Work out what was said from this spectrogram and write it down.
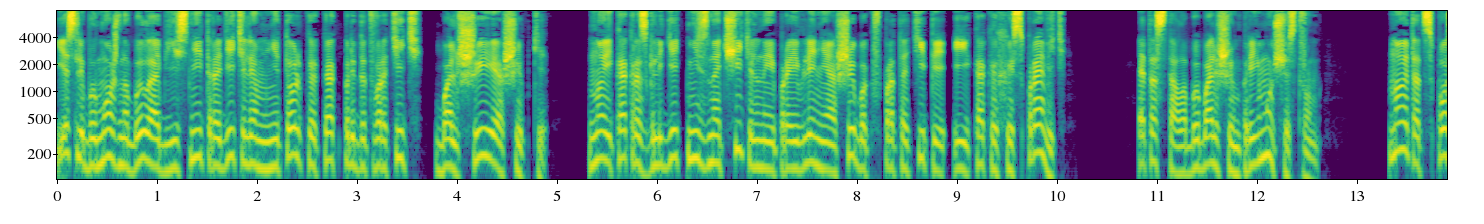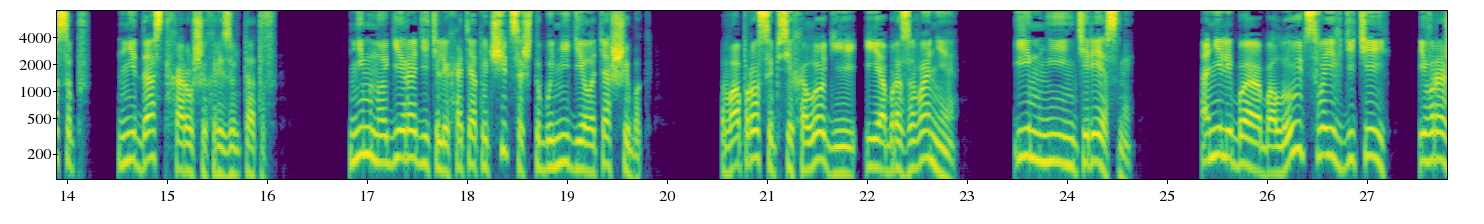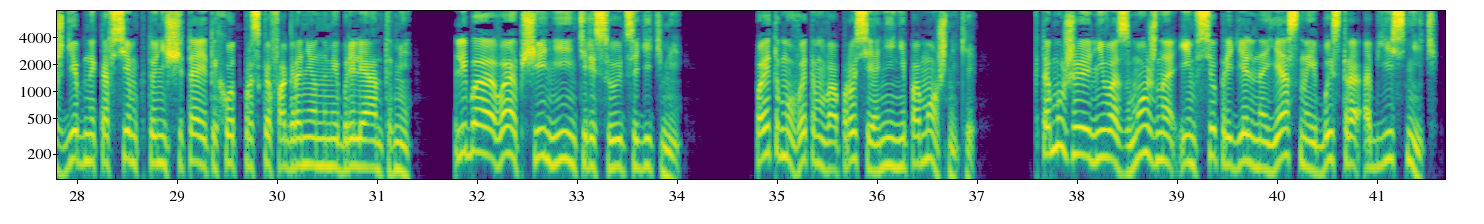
Если бы можно было объяснить родителям не только, как предотвратить большие ошибки, но и как разглядеть незначительные проявления ошибок в прототипе и как их исправить, это стало бы большим преимуществом. Но этот способ не даст хороших результатов. Немногие родители хотят учиться, чтобы не делать ошибок. Вопросы психологии и образования им не интересны. Они либо балуют своих детей и враждебны ко всем, кто не считает их отпрысков ограненными бриллиантами, либо вообще не интересуются детьми поэтому в этом вопросе они не помощники. К тому же невозможно им все предельно ясно и быстро объяснить.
